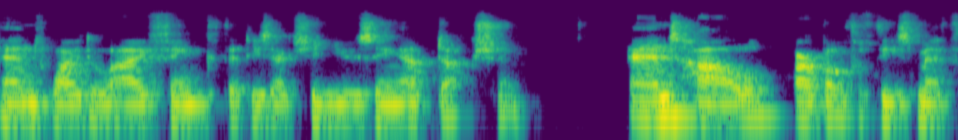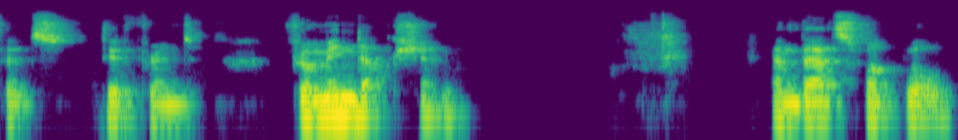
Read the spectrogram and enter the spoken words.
and why do I think that he's actually using abduction? And how are both of these methods different from induction? And that's what we'll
